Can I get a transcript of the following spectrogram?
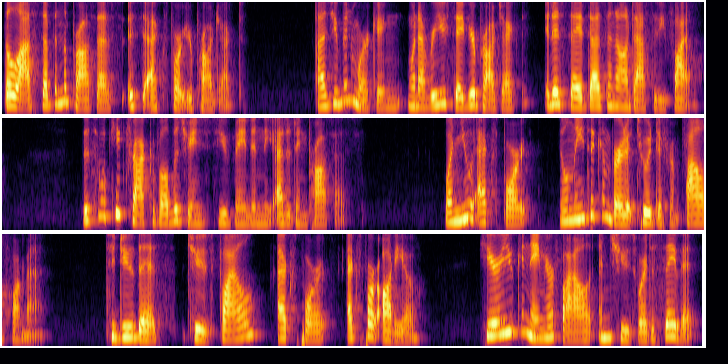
The last step in the process is to export your project. As you've been working, whenever you save your project, it is saved as an Audacity file. This will keep track of all the changes you've made in the editing process. When you export, you'll need to convert it to a different file format. To do this, choose File, Export, Export Audio. Here you can name your file and choose where to save it.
